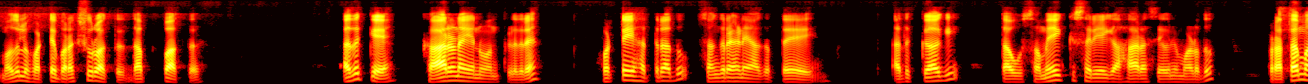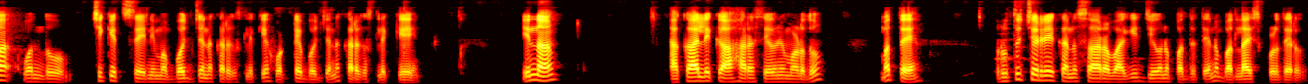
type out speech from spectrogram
ಮೊದಲು ಹೊಟ್ಟೆ ಬರಕ್ಕೆ ಶುರು ಆಗ್ತದೆ, ದಪ್ಪ ಆಗ್ತದೆ. ಅದಕ್ಕೆ ಕಾರಣ ಏನು ಅಂತ ಹೇಳಿದ್ರೆ ಹೊಟ್ಟೆಯ ಹತ್ರ ಅದು ಸಂಗ್ರಹಣೆ ಆಗುತ್ತೆ. ಅದಕ್ಕಾಗಿ ತಾವು ಸಮಯಕ್ಕೆ ಸರಿಯಾಗಿ ಆಹಾರ ಸೇವನೆ ಮಾಡೋದು ಪ್ರಥಮ ಒಂದು ಚಿಕಿತ್ಸೆ ನಿಮ್ಮ ಬೊಜ್ಜನ್ನು ಕರಗಿಸ್ಲಿಕ್ಕೆ, ಹೊಟ್ಟೆ ಬೊಜ್ಜನ್ನು ಕರಗಿಸ್ಲಿಕ್ಕೆ. ಇನ್ನ ಅಕಾಲಿಕ ಆಹಾರ ಸೇವನೆ ಮಾಡೋದು ಮತ್ತು ಋತುಚರ್ಯಕ್ಕನುಸಾರವಾಗಿ ಜೀವನ ಪದ್ಧತಿಯನ್ನು ಬದಲಾಯಿಸ್ಕೊಳ್ದೇ ಇರೋದು.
